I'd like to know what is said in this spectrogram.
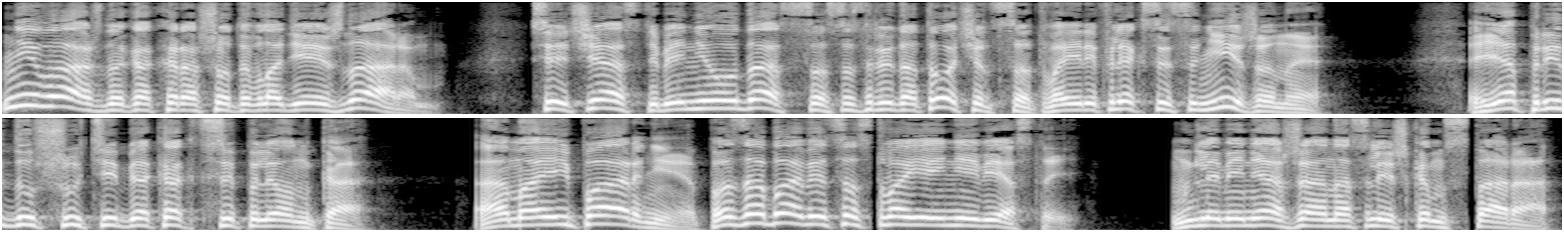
Неважно, как хорошо ты владеешь даром! Сейчас тебе не удастся сосредоточиться, твои рефлексы снижены! Я придушу тебя, как цыпленка!» А мои парни позабавятся с твоей невестой. Для меня же она слишком стара».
